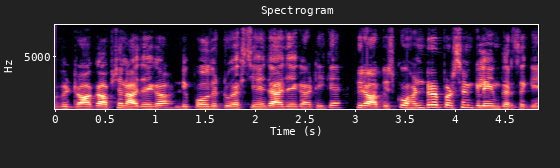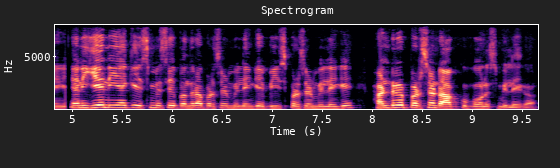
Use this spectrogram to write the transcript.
विड्रॉ का ऑप्शन आ जाएगा डिपॉजिट टू एक्सचेंज आ जाएगा, ठीक है? फिर आप इसको हंड्रेड परसेंट क्लेम कर सकेंगे। यानी ये नहीं है कि इसमें से पंद्रह परसेंट मिलेंगे, बीस परसेंट मिलेंगे हंड्रेड परसेंट आपको बोनस मिलेगा।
